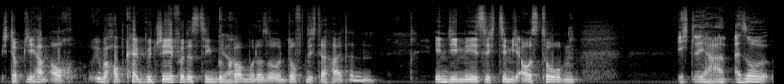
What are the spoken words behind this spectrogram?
Ich glaube, die haben auch überhaupt kein Budget für das Ding Ja. bekommen oder so und durften sich da halt dann indie-mäßig ziemlich austoben. Ich, ja, also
